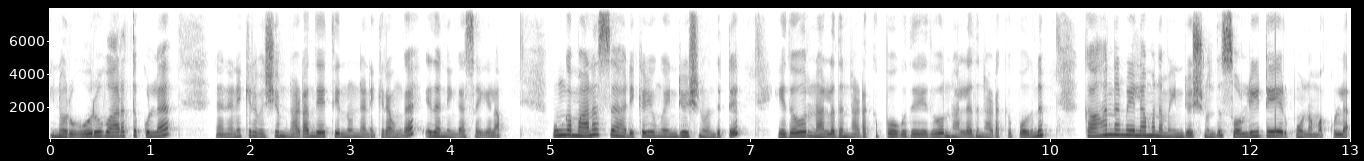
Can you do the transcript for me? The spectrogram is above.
இன்னொரு ஒரு வாரத்துக்குள்ளே நான் நினைக்கிற விஷயம் நடந்தே தீரணும்னு நினைக்கிறவங்க இதை நீங்கள் செய்யலாம். உங்கள் மனசு அடிக்கடி உங்கள் இன்டியூஷன் வந்துட்டு ஏதோ ஒரு நல்லது நடக்க போகுது ஏதோ ஒரு நல்லது நடக்க போகுதுன்னு காரணமே இல்லாமல் நம்ம இன்டியூஷன் வந்து சொல்லிகிட்டே இருப்போம் நமக்குள்ளே.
